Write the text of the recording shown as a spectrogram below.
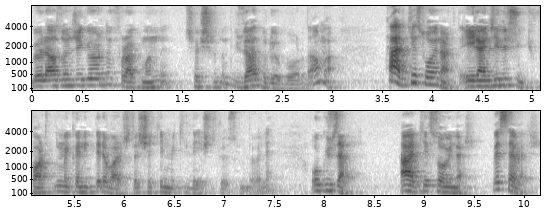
böyle az önce gördüm fragmanını şaşırdım. Güzel duruyor bu arada ama herkes oynar. Eğlenceli çünkü farklı mekanikleri var işte şekil mekil değiştiriyorsun böyle. O güzel. Herkes oynar ve sever.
